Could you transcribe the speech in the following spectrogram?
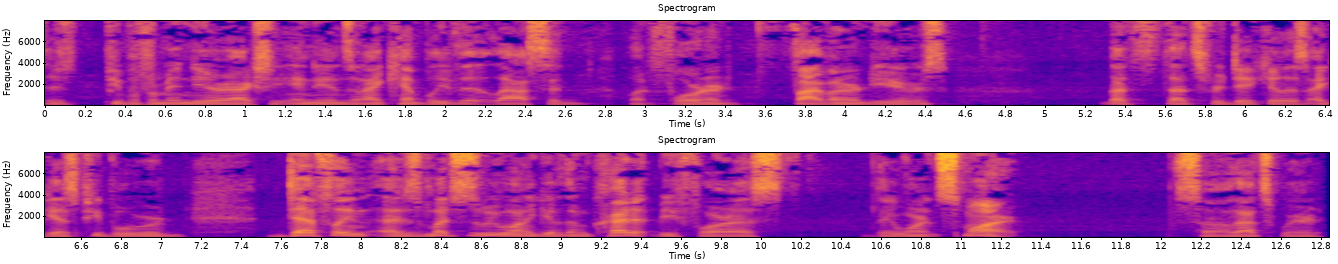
there's people from India are actually Indians, and I can't believe that it lasted what 400, 500 years. That's that's ridiculous. I guess people were definitely as much as we want to give them credit before us, they weren't smart. So that's weird.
